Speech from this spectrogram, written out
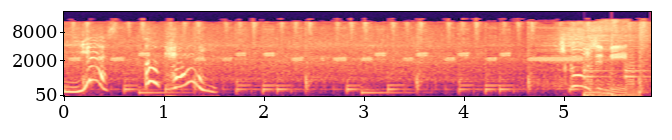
Yes, okay. Excuse me.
